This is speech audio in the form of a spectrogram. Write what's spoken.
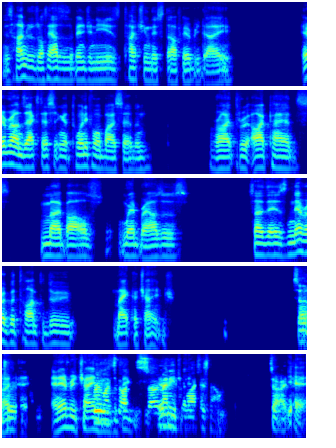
There's hundreds or thousands of engineers touching this stuff every day. Everyone's accessing it 24 by 7, right? Through iPads, mobiles, web browsers. So there's never a good time to do make a change. So right? true. And every change Everyone's got big, so many devices now. Sorry. Yeah,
